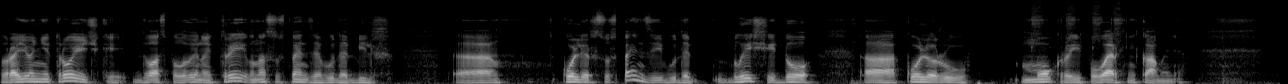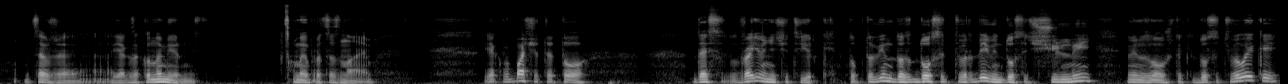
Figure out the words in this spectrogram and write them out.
в районі троєчки 2,5-3 у нас суспензія буде більш. Колір суспензії буде ближчий до е, кольору мокрої поверхні каменя. Це вже як закономірність. Ми про це знаємо. Як ви бачите, то десь в районі четвірки. Тобто він досить твердий, він досить щільний, він знову ж таки досить великий.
